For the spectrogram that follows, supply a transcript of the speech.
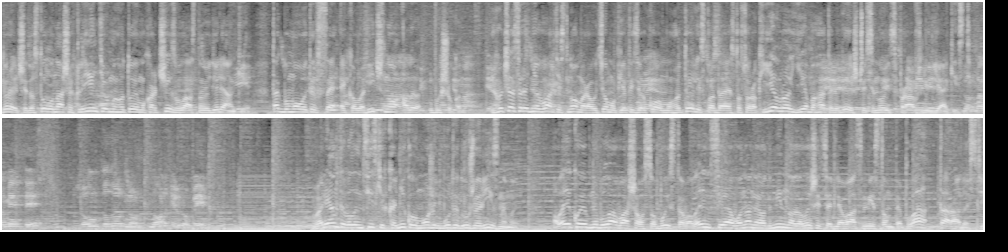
До речі, до столу наших клієнтів ми готуємо харчі з власної ділянки. Так би мовити, все екологічно, але вишукано. І хоча середня вартість номера у цьому п'ятизірковому готелі складає 140 євро, є багато людей, що цінують справжню якість. Варіанти валенційських канікул можуть бути дуже різними. Але якою б не була ваша особиста Валенція, вона неодмінно залишиться для вас містом тепла та радості.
